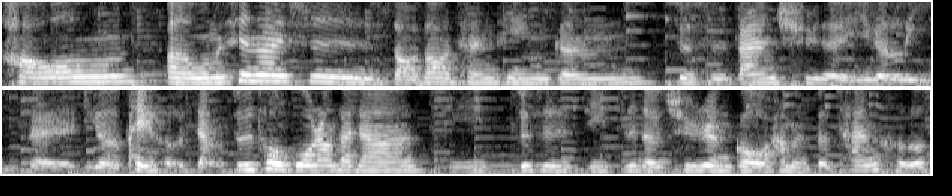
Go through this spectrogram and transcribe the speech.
好哦，呃，我们现在是找到餐厅跟就是单区的一个里的一个配合，这样就是透过让大家集就是集资的去认购他们的餐盒，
